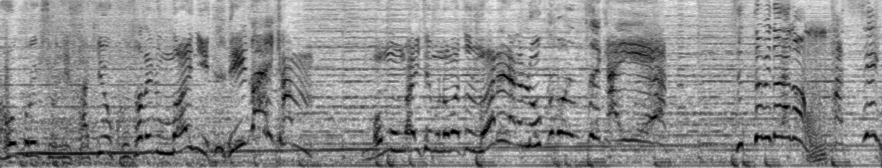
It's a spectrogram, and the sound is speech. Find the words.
あのアホコレクションに先を越される前にいざいかん。モンモンアイテムの待つ我らが六門世界へ。すっ飛びドラゴン発進。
